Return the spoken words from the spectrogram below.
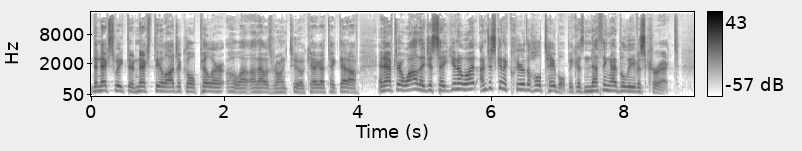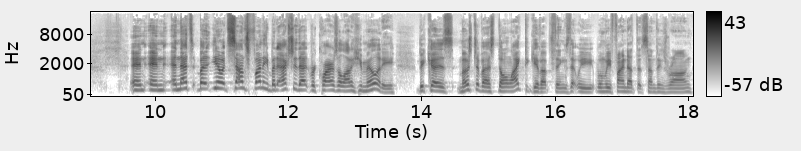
the next week, their next theological pillar, oh, oh, that was wrong too. Okay, I got to take that off. And after a while, they just say, you know what? I'm just going to clear the whole table because nothing I believe is correct. And, and, and that's, but you know, it sounds funny, but actually that requires a lot of humility because most of us don't like to give up things that we, when we find out that something's wrong,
